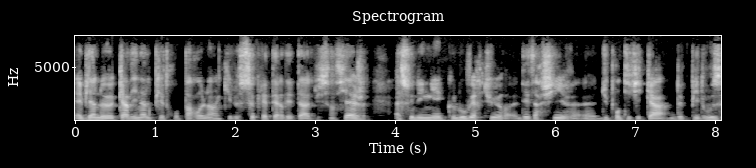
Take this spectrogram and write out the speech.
eh bien le cardinal Pietro Parolin, qui est le secrétaire d'État du Saint-Siège, a souligné que l'ouverture des archives euh, du pontificat de Pie XII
